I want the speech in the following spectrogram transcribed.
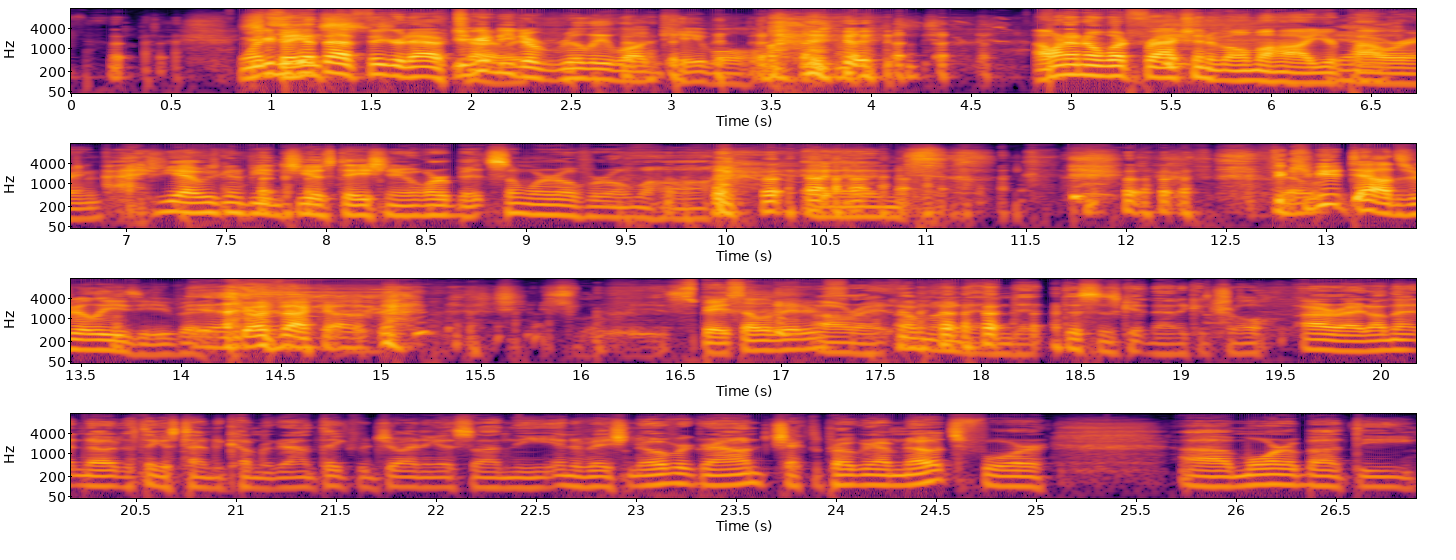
When did you space- get that figured out? You're gonna need a really long cable. I want to know what fraction of Omaha you're Yeah. powering. I- Yeah, it was going to be in geostationary orbit somewhere over Omaha, and the commute down's real easy, but going back up. Space elevators. All right, I'm going to end it. This is getting out of control. All right, on that note, I think it's time to come to ground. Thank you for joining us on the Innovation Overground. Check the program notes for uh, more about the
